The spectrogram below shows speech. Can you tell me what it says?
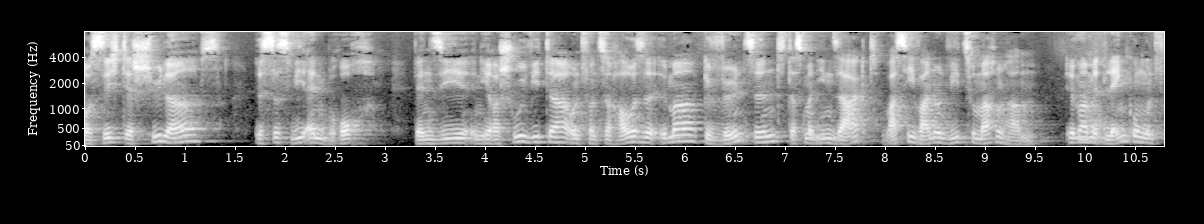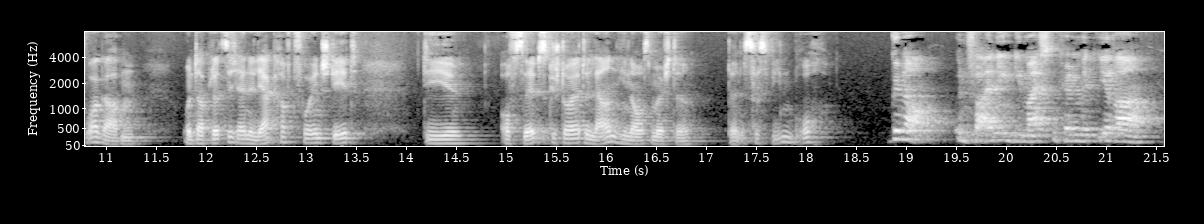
aus Sicht des Schülers ist es wie ein Bruch, wenn sie in ihrer Schulvita und von zu Hause immer gewöhnt sind, dass man ihnen sagt, was sie wann und wie zu machen haben. Immer mit Lenkung und Vorgaben. Und da plötzlich eine Lehrkraft vor ihnen steht, die auf selbstgesteuerte Lernen hinaus möchte, dann ist das wie ein Bruch. Genau. Und vor allen Dingen, die meisten können mit ihrer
